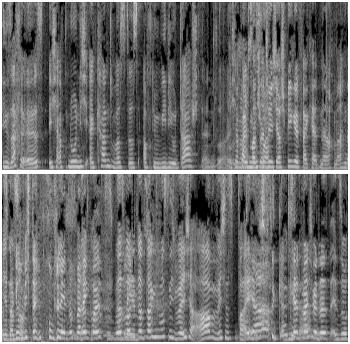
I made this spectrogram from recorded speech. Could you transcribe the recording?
die Sache ist, ich habe nur nicht erkannt, was das auf dem Video darstellen soll. Ich habe halt manchmal natürlich auch spiegelverkehrt nachmachen. Das ja, war glaube ich dein Problem. Das war dein größtes Problem. Das wollte ich gerade sagen. Ich wusste nicht, welcher Arm, welches Bein. Ja, die hat manchmal das, so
